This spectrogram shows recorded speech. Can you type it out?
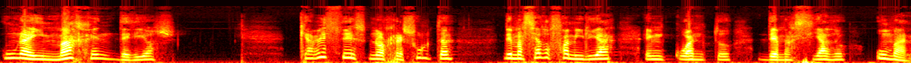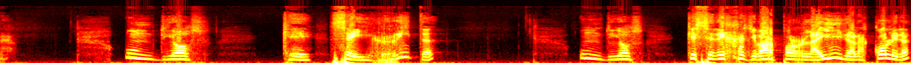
una imagen de Dios que a veces nos resulta demasiado familiar en cuanto demasiado humana. Un Dios que se irrita, un Dios que se deja llevar por la ira, la cólera,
